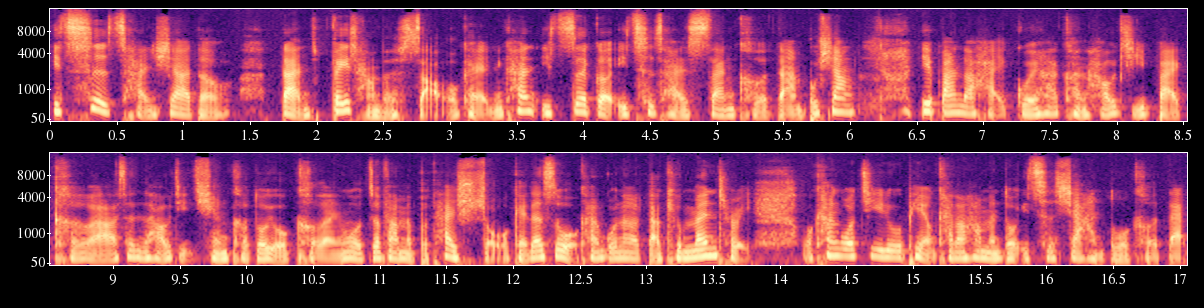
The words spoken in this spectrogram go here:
一次产下的蛋非常的少。OK，你看一这个一次才三颗蛋，不像一般的海龟，它可能好几百颗啊，甚至好几千颗都有可能。因为我这方面不太熟，OK，但是我看过那个 documentary，我看过纪录片，我看到他们都一次下很多颗蛋，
